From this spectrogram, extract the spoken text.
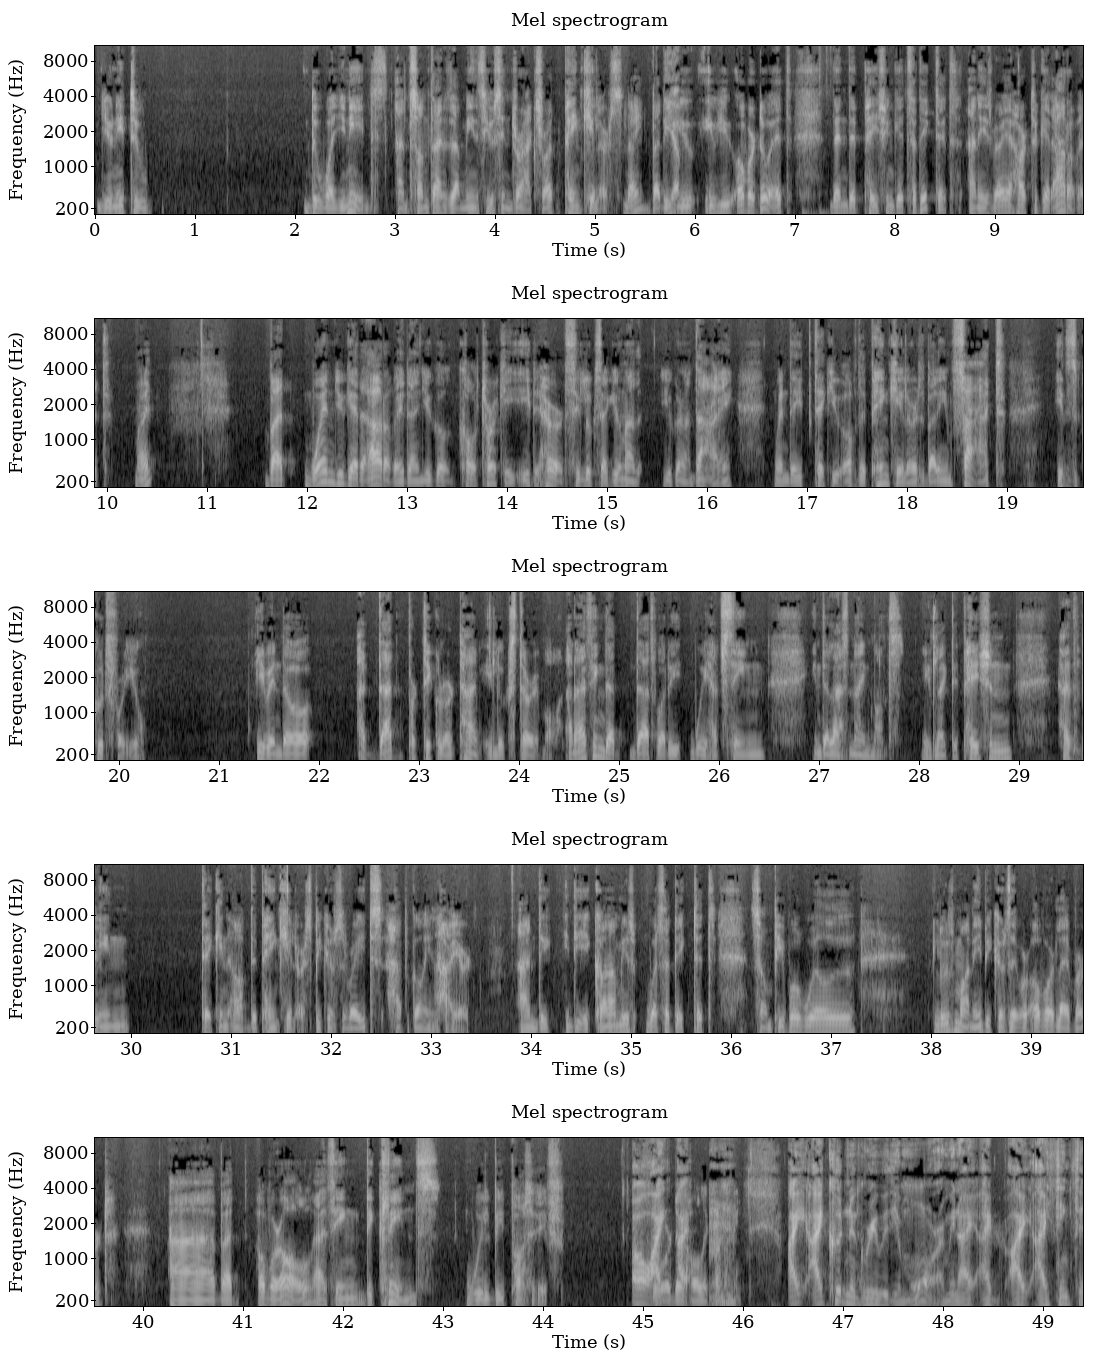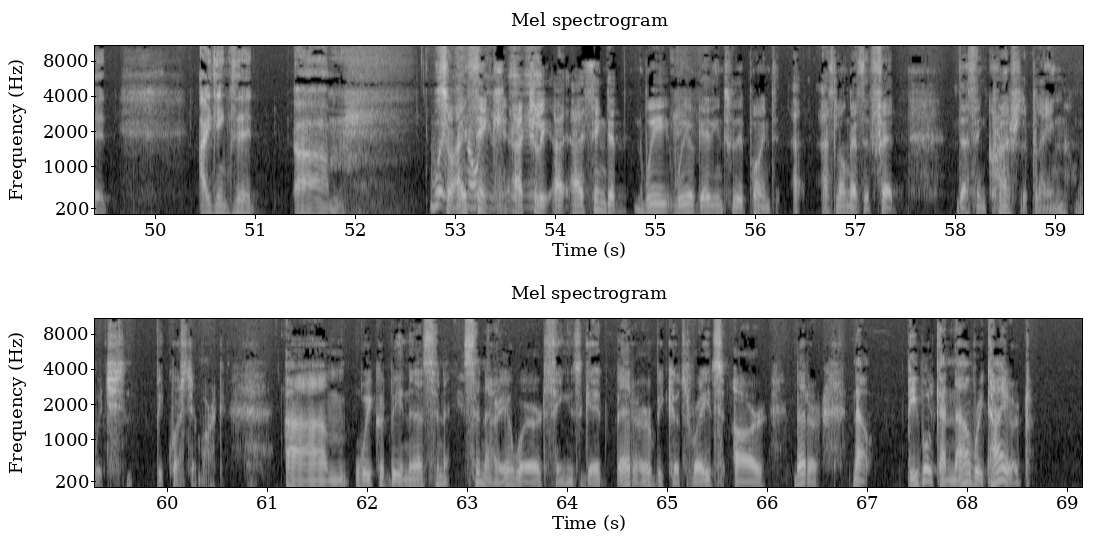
you need to do what you need, and sometimes that means using drugs, right? Painkillers, right? But if Yep. you if you overdo it, then the patient gets addicted, and it's very hard to get out of it, right? But when you get out of it and you go cold turkey, it hurts. It looks like you're not you're gonna die when they take you off the painkillers. But in fact, it's good for you. Even though at that particular time, it looks terrible. And I think that that's what we have seen in the last nine months. It's like the patient has been taking off the painkillers because the rates have gone higher. And the, the economy was addicted. Some people will lose money because they were over levered. Uh, but overall, I think the cleans will be positive oh, for I, the I, whole economy. I, I couldn't agree with you more. I mean, I, I, I, think that I think that. Um, well, so I know, think it- actually I, I think that we, we are getting to the point as long as the Fed doesn't crash the plane, which big question mark. Um, we could be in a scen- scenario where things get better because rates are better. Now, people can now retire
